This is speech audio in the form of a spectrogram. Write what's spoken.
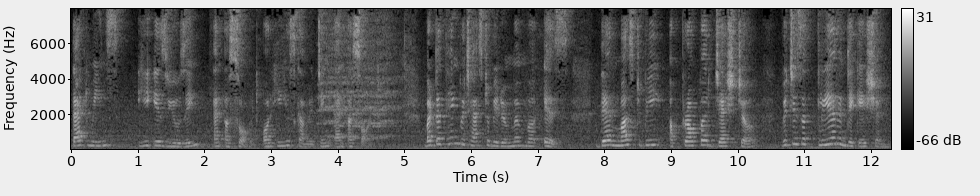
that means he is using an assault or he is committing an assault. But the thing which has to be remembered is there must be a proper gesture which is a clear indication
